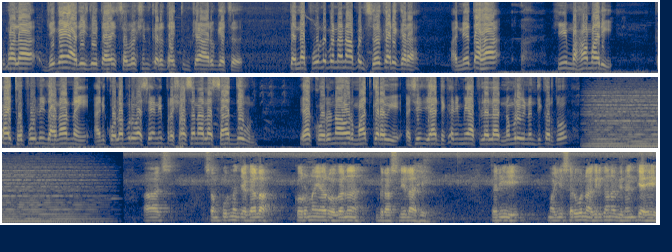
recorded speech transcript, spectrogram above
तुम्हाला जे काही आदेश देत आहेत संरक्षण करत आहेत तुमच्या आरोग्याचं त्यांना पूर्णपणानं आपण सहकार्य करा. अन्यतः ही महामारी काय थोपवली जाणार नाही आणि कोल्हापूरवासियांनी प्रशासनाला साथ देऊन या कोरोनावर मात करावी अशी या ठिकाणी मी आपल्याला नम्र विनंती करतो. आज संपूर्ण जगाला कोरोना या रोगानं ग्रासलेला आहे. तरी माझी सर्व नागरिकांना विनंती आहे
